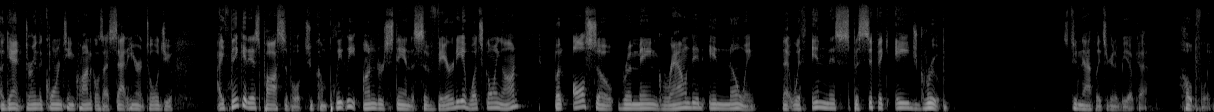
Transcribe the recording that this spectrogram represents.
Again, during the Quarantine Chronicles, I sat here and told you, I think it is possible to completely understand the severity of what's going on, but also remain grounded in knowing that within this specific age group, student athletes are going to be okay. Hopefully.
